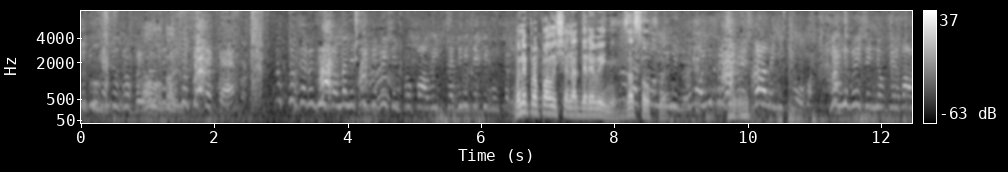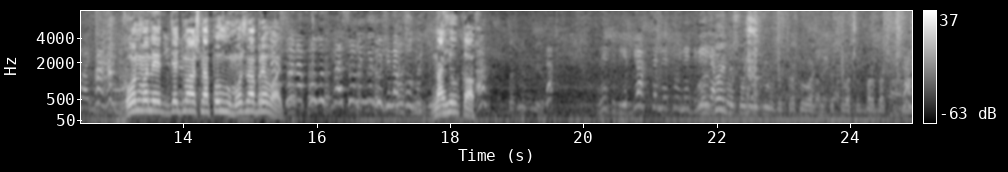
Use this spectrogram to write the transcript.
Дивіться, що зробили. Що це таке? Ну хто це розійшов? У мене стільки вишень пропали і все. Дивіться, який мусор. Вони пропали ще на деревині, засохли. Воно, її предупреждали нічого. Я ні вишень не обірвала, нічого. Он вони, дядьма, аж на полу, можна обривати. Що на полу, а що мені нужні на полу? На гілках. Не двір. Як це не той, не двір? ви як знаєте, що вони не будуть застрахувати, що у вас тут бардак? Так,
